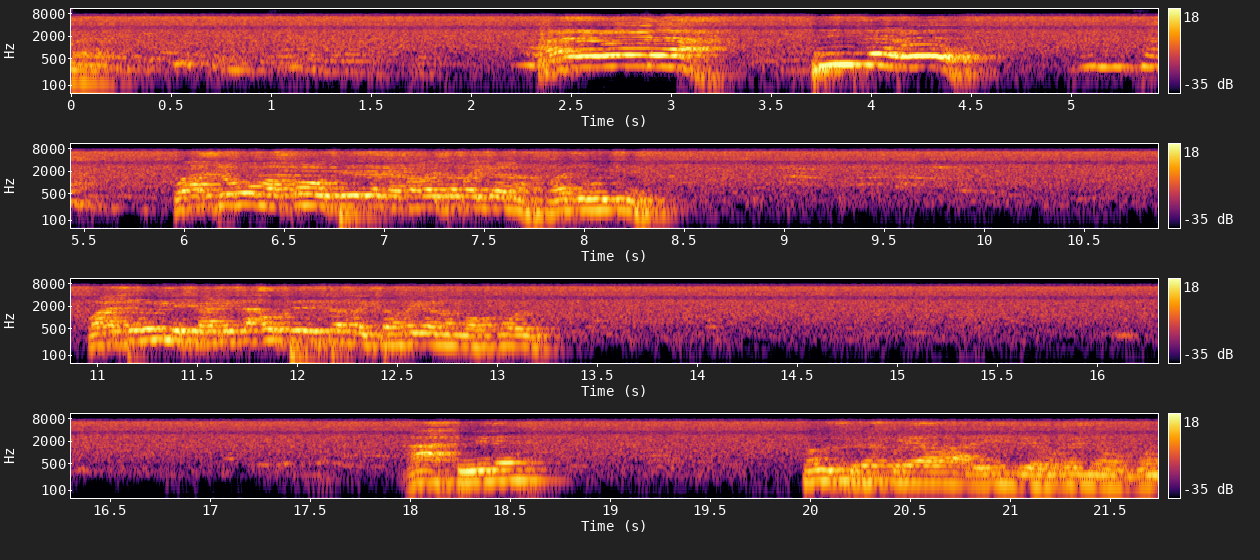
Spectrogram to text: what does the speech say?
maya haleluya ti itherũ Ni mzaha. wanjũgũ makorwo ũtĩte kana maita maigana wanjũgũ-inĩ wanjũgũ-inĩ kanitha ũtĩrĩte maita maigana mwaka ũyũ Ah, twĩre no ũtwĩre kũrĩa warĩ hĩndĩ ĩyo mũthenya ũmwe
